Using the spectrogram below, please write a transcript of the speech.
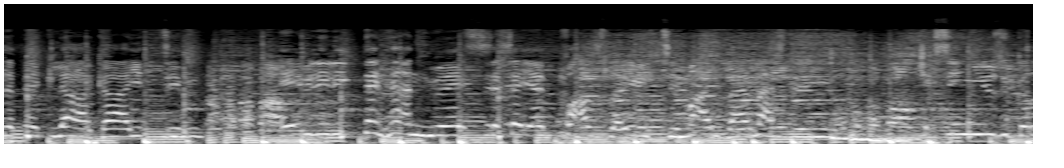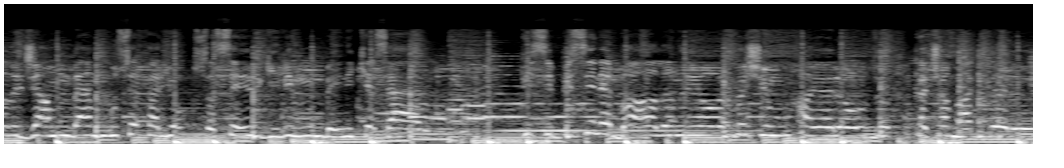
ben de pek lakayttim. Evlilik denen müesseseye fazla ihtimal vermezdim. Kesin yüzük alacağım ben bu sefer yoksa sevgilim beni keser. Pisi pisine bağlanıyor başım hayal oldu kaçamakları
